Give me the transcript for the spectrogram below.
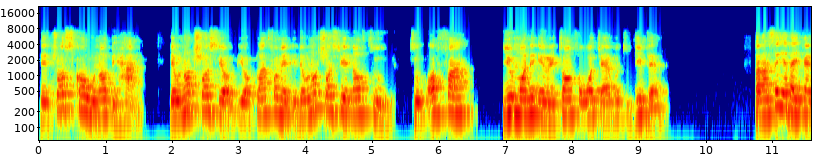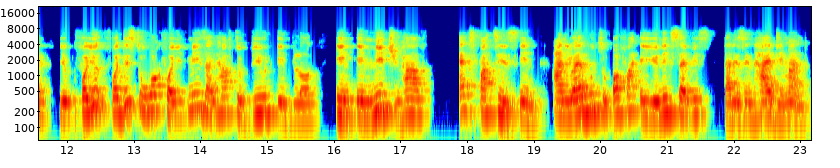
The trust score will not be high. They will not trust your, your platform. They will not trust you enough to, to offer you money in return for what you're able to give them. But I say here that you can you for you for this to work for you, it means that you have to build a blog in a niche you have expertise in, and you're able to offer a unique service that is in high demand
